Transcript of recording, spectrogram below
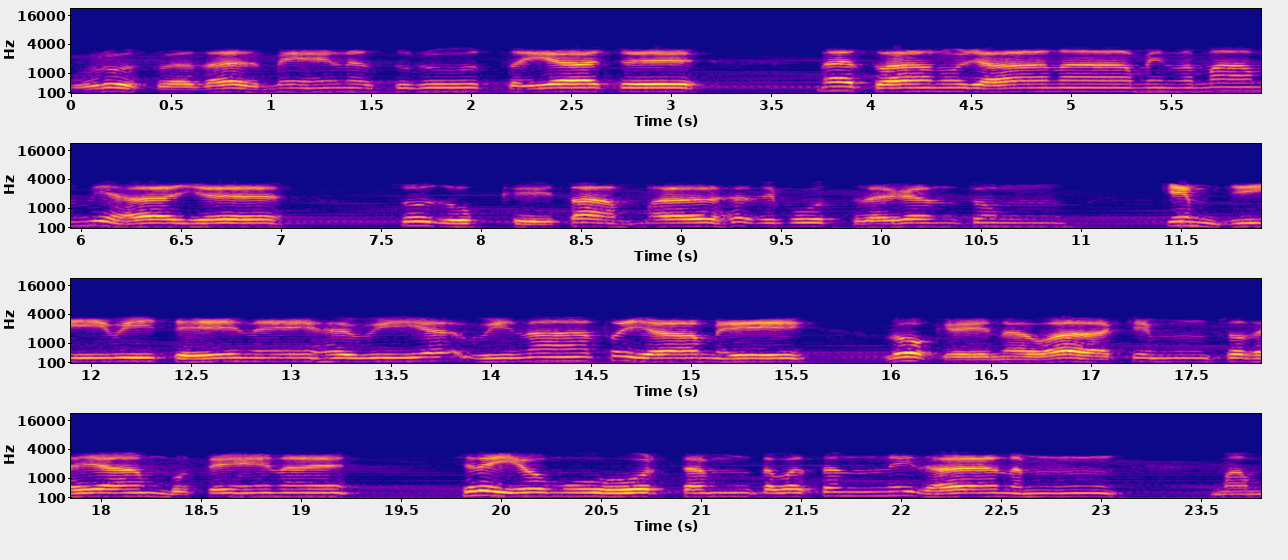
गुरुस्वधर्मेण सुरुतया च। न त्वानुजानामि न मां विहाय सुदुःखिताम् अर्हसि पुत्र गन्तुम् किं जीवितेनेह विना त्वया मे लोकेन वा किं सधयामृतेन? श्रेयो मुहूर्तं तव सन्निधानम्। मम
